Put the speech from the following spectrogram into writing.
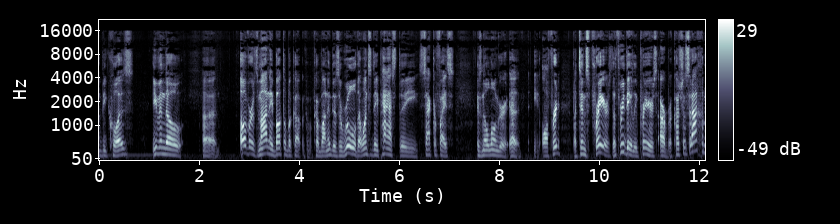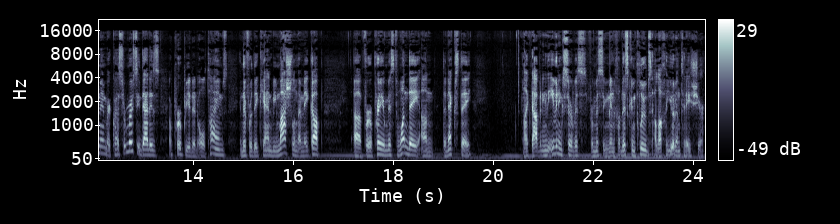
because even though uh, over Zmane Batal Karbanim, there's a rule that once they pass, the sacrifice is no longer uh, offered. But since prayers, the three daily prayers are Bakashas Rachamim, request for mercy, that is appropriate at all times, and therefore they can be mashlim and make up uh, for a prayer missed one day on the next day, like davening the evening service for missing mincha. This concludes Halacha Yud on today's share.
